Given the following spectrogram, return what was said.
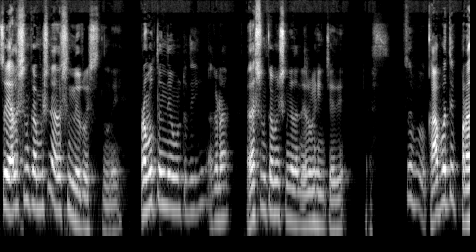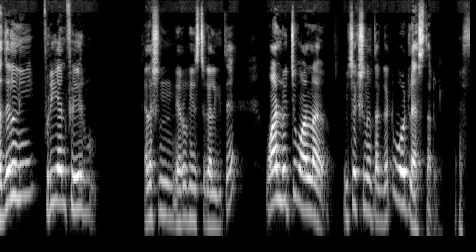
సో ఎలక్షన్ కమిషన్ ఎలక్షన్ నిర్వహిస్తుంది. ప్రభుత్వం ఏముంటుంది? అక్కడ ఎలక్షన్ కమిషన్ కదా నిర్వహించేది. ఎస్ సో కాకపోతే ప్రజల్ని ఫ్రీ అండ్ ఫెయిర్ ఎలక్షన్ నిర్వహించగలిగితే వాళ్ళు వచ్చి వాళ్ళ విచక్షణ తగ్గట్టు ఓట్లు వేస్తారు ఎస్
